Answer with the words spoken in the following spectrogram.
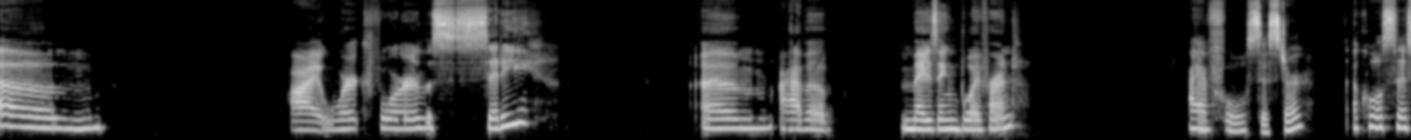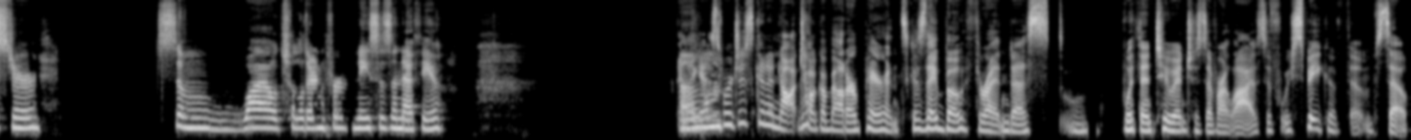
Um, I work for the city. Um, I have a amazing boyfriend. I A have a cool sister. a cool sister. Some wild children for nieces and nephew. And I guess Um, we're just going to not talk about our parents because they both threatened us within two inches of our lives if we speak of them. So,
